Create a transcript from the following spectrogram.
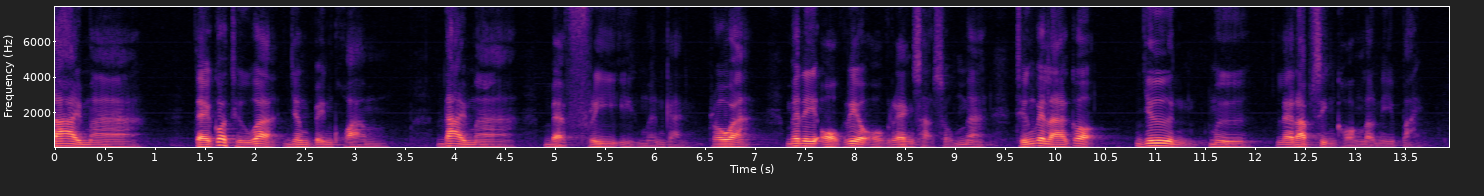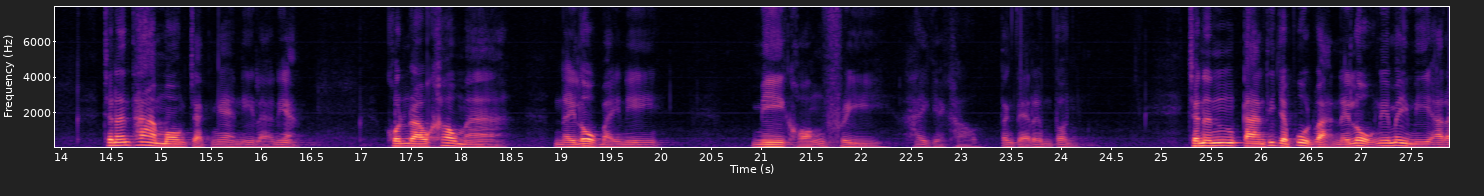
ได้มา แต่ก็ถือว่ายังเป็นความได้มาแบบฟรีอีกเหมือนกัน เพราะว่าไม่ได้ออกเรียวออกแรงสะสมมาถึงเวลาก็ยื่นมือและรับสิ่งของเหล่านี้ไป ฉะนั้นถ้ามองจากแง่นี้แล้วเนี่ย คนเราเข้ามาในโลกใบนี้ มีของฟรีให้แก่เขาตั้งแต่เริ่มต้น ฉะนั้นการที่จะพูดว่าในโลกนี้ไม่มีอะไร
